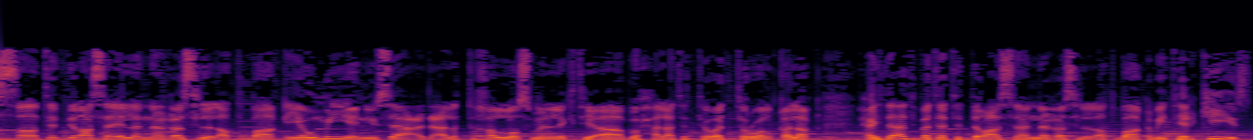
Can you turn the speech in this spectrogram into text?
توصلت الدراسة إلى أن غسل الأطباق يوميا يساعد على التخلص من الاكتئاب وحالات التوتر والقلق حيث أثبتت الدراسة أن غسل الأطباق بتركيز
